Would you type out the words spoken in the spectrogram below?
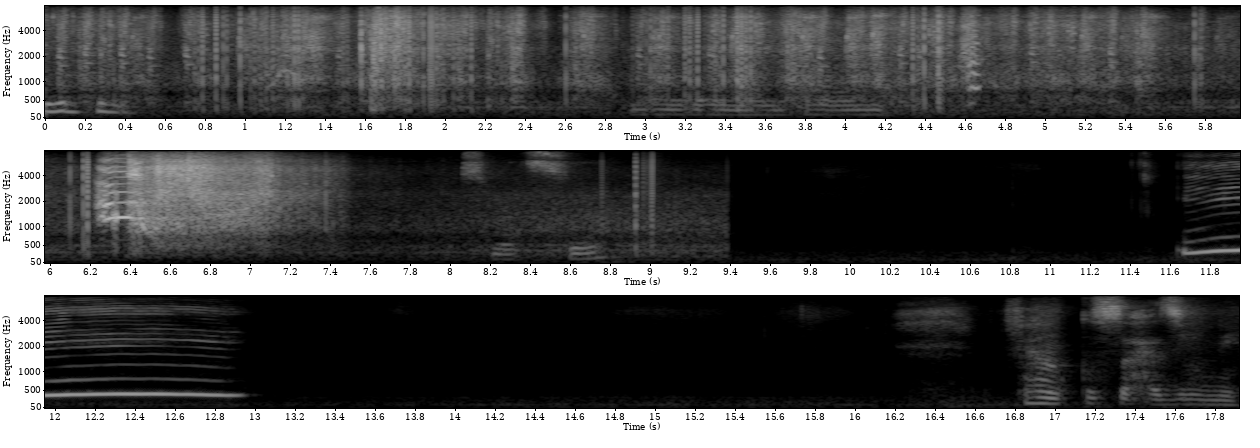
جدا سمعت الصوت. إيه. فهم قصة حزينة.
